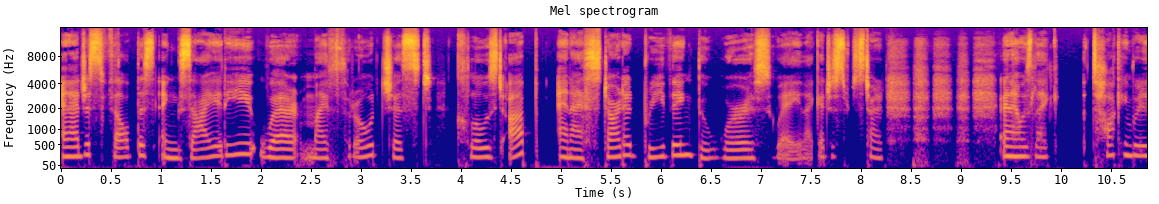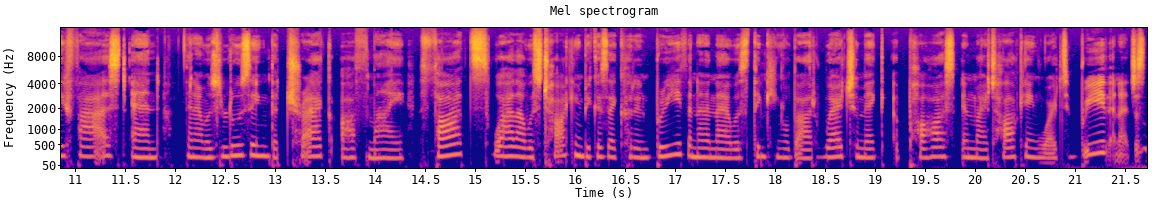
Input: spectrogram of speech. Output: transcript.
and I just felt this anxiety where my throat just closed up and I started breathing the worst way. Like I just started, and I was like, talking really fast and then I was losing the track of my thoughts while I was talking because I couldn't breathe and then I was thinking about where to make a pause in my talking, where to breathe and I just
